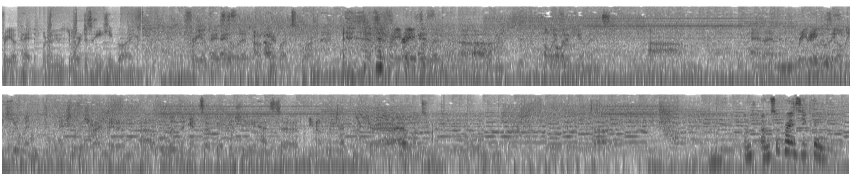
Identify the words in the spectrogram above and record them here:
for yokai, we're, gonna, we're just gonna keep going. For yokais to live, I don't care about the score. for yokais to live um, away from humans. Um, and then Reimu is the only human, and she's a shrine maiden uh, who lives against Gensokyo because she has to, you know, protect and make sure everyone's fine. Uh, I'm, I'm surprised you can.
